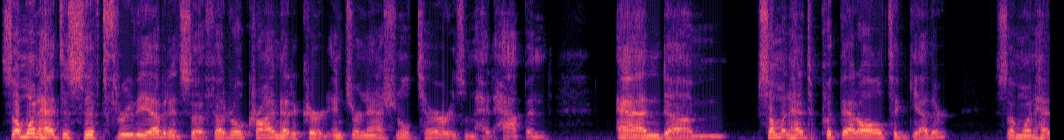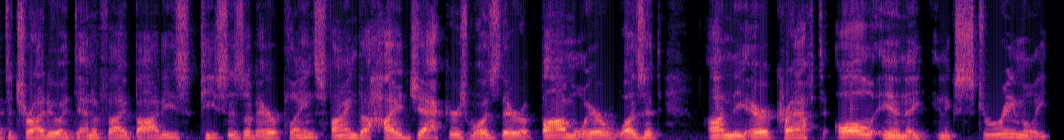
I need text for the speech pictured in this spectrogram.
someone had to sift through the evidence. A federal crime had occurred, international terrorism had happened, and um, someone had to put that all together. Someone had to try to identify bodies, pieces of airplanes, find the hijackers. Was there a bomb? Where was it on the aircraft? All in a, an extremely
